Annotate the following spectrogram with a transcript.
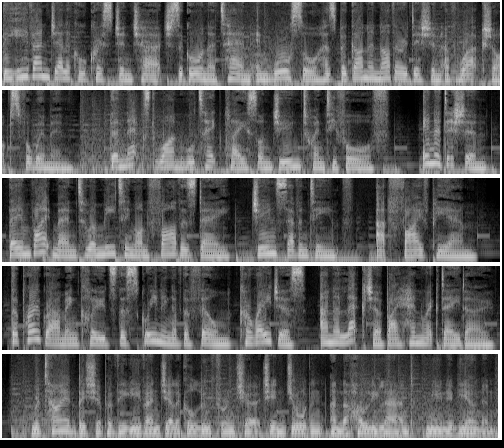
The Evangelical Christian Church Zagorna 10 in Warsaw has begun another edition of workshops for women. The next one will take place on June 24th. In addition, they invite men to a meeting on Father's Day, June 17th, at 5 p.m. The program includes the screening of the film Courageous and a lecture by Henrik Dado. Retired Bishop of the Evangelical Lutheran Church in Jordan and the Holy Land, Munib Younan,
